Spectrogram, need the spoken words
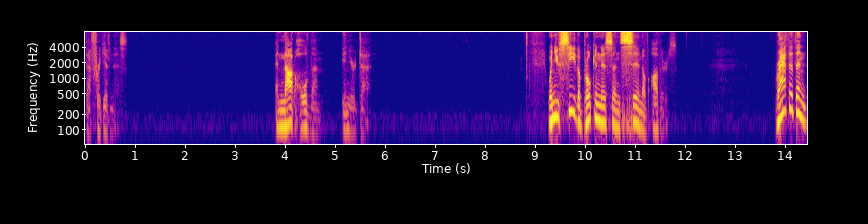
that forgiveness and not hold them in your debt. When you see the brokenness and sin of others, rather than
